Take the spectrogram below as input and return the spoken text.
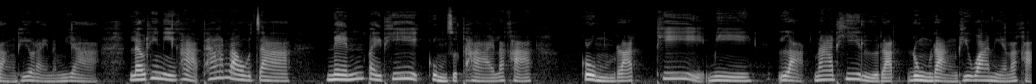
รังที่ไร้น้ำยา แล้วทีนี้ค่ะ ถ้าเราจะเน้นไปที่กลุ่มสุดท้ายนะคะ กลุ่มรัฐที่มีหลากหน้าที่หรือรัฐรุงรังที่ว่านี้นะคะ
